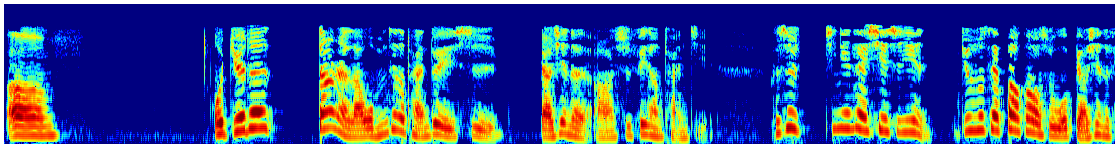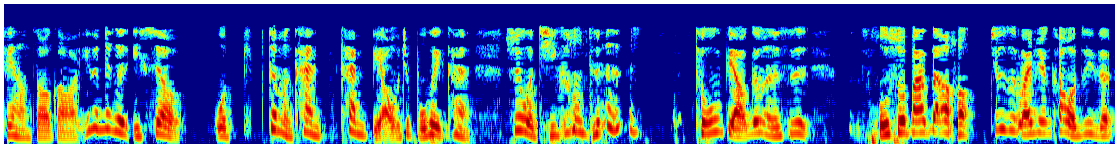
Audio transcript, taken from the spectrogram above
嗯，我觉得当然了，我们这个团队是表现的啊是非常团结。可是今天在谢师宴，就是说在报告的时候，我表现的非常糟糕，因为那个 Excel 我根本看看表我就不会看，所以我提供的 图表根本是胡说八道，就是完全靠我自己的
